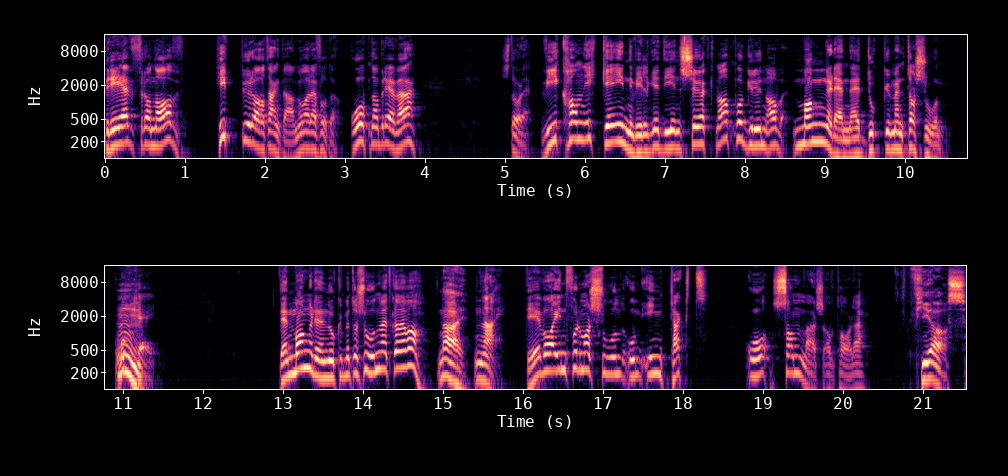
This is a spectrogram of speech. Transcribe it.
Brev fra Nav. Hipp hurra, tenkte jeg. Nå har jeg fått det. Åpna brevet. Står det. Vi kan ikke innvilge din søknad pga. manglende dokumentasjon. OK. Den manglende dokumentasjonen, vet du hva det var? Nei. Nei. Det var informasjon om inntekt og samværsavtale. Fjas.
